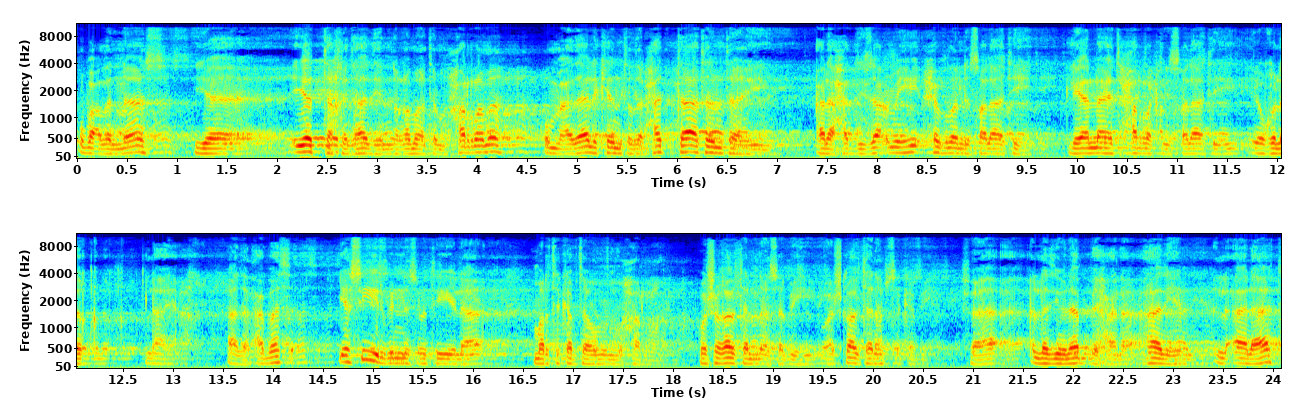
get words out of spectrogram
وبعض الناس يتخذ هذه النغمات المحرمة ومع ذلك ينتظر حتى تنتهي على حد زعمه حفظا لصلاته لئلا يتحرك في صلاته يغلق. لا يا أخي هذا العبث يسير بالنسبة إلى ما ارتكبته من محرم وشغلت الناس به وأشغلت نفسك به. فالذي ينبه على هذه الآلات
